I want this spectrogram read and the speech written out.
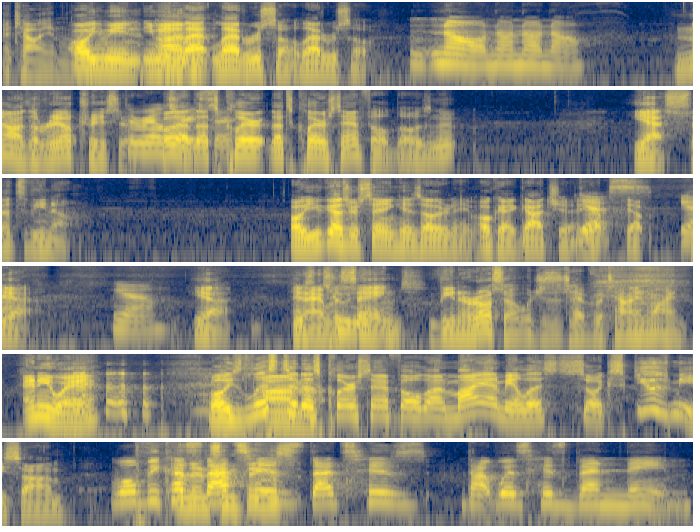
Italian wine. Oh, you mean you mean Um, Lad, Lad Russo? Lad Russo. No, no, no, no. no, the rail tracer. The real Oh, tracer. that's Claire. That's Claire Stanfield, though, isn't it? yes, that's Vino. Oh, you guys are saying his other name. Okay, gotcha. Yep, Yes. Yep. Yeah. yeah. Yeah. Yeah. And I was saying names. Vino Rosso, which is a type of Italian wine. Anyway, Well, he's listed Um, as Claire Stanfield on my enemy list, so excuse me, Sam. Well, because that's things- his. That's his. That was his then name.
